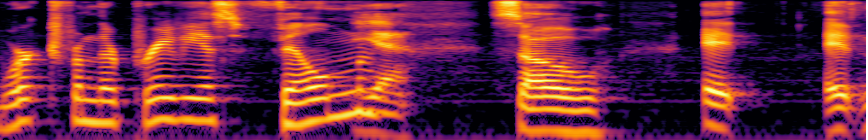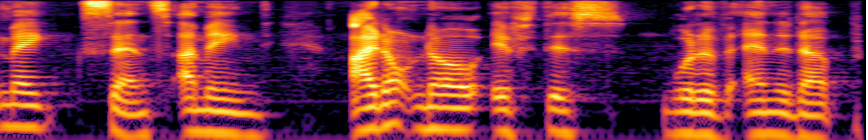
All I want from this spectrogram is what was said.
worked from their previous film. Yeah. So it it makes sense. I mean, I don't know if this would have ended up,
